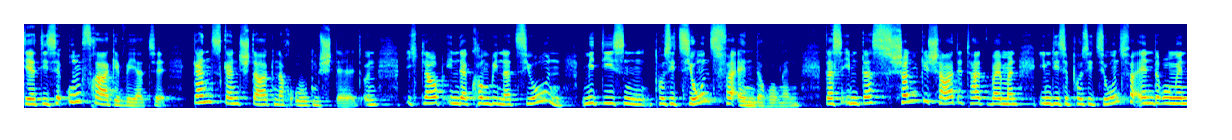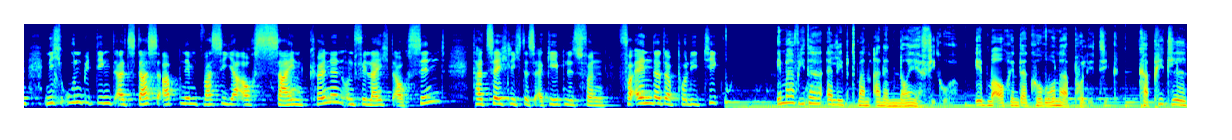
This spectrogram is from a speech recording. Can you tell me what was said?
der diese Umfragewerte ganz, ganz stark nach oben stellt. Und ich glaube, in der Kombination mit diesen Positionsveränderungen, dass ihm das schon geschadet hat, weil man ihm diese Positionsveränderungen nicht unbedingt als das abnimmt, was sie ja auch sein können und vielleicht auch sind, tatsächlich das Ergebnis von veränderter Politik. Immer wieder erlebt man eine neue Figur, eben auch in der Corona-Politik. Kapitel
